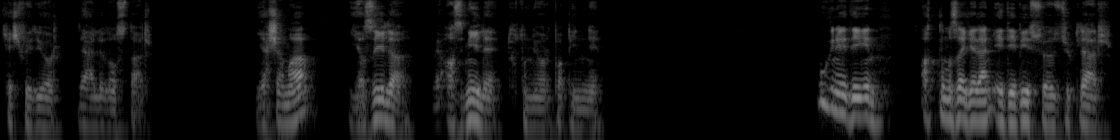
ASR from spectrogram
keşfediyor değerli dostlar. Yaşama yazıyla ve azmiyle tutunuyor Papinli. Bugüne değin aklımıza gelen edebi sözcükler,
